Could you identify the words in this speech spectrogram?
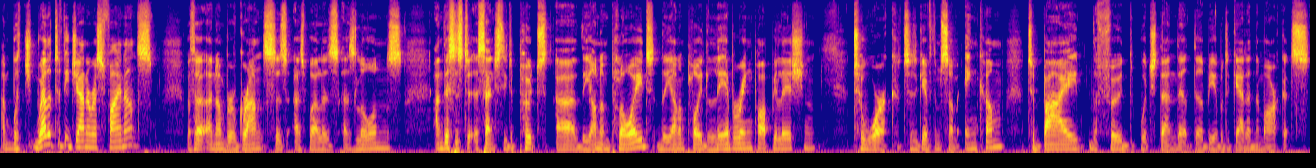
and with relatively generous finance, with a, a number of grants as, as well as, as loans. And this is to essentially to put uh, the unemployed, the unemployed labouring population, to work to give them some income to buy the food which then they'll, they'll be able to get in the markets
